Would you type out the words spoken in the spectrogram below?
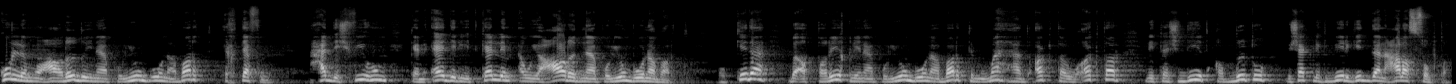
كل معارضي نابليون بونابرت اختفوا محدش فيهم كان قادر يتكلم أو يعارض نابليون بونابرت. وبكده بقى الطريق لنابليون بونابرت ممهد أكتر وأكتر لتشديد قبضته بشكل كبير جدا على السلطة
